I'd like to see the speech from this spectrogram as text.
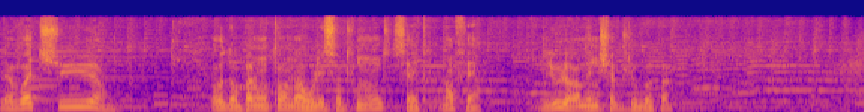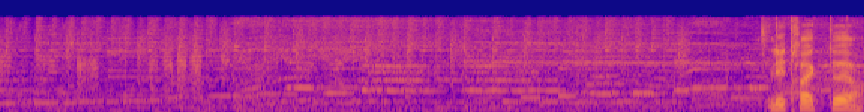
La voiture Oh, dans pas longtemps, on va rouler sur tout le monde, ça va être l'enfer. Il est où le ramen shop Je le vois pas. Les tracteurs,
